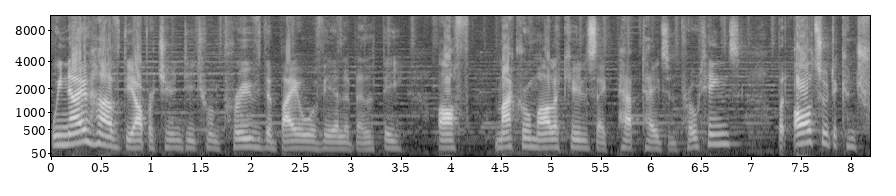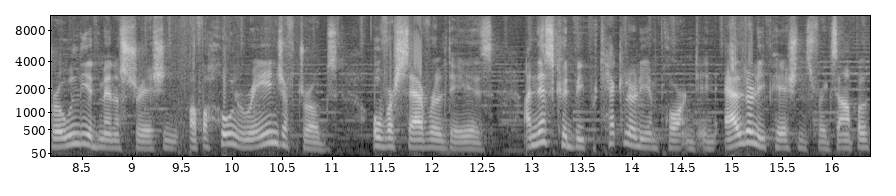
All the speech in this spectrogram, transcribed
we now have the opportunity to improve the bioavailability of macromolecules like peptides and proteins, but also to control the administration of a whole range of drugs over several days. And this could be particularly important in elderly patients, for example,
